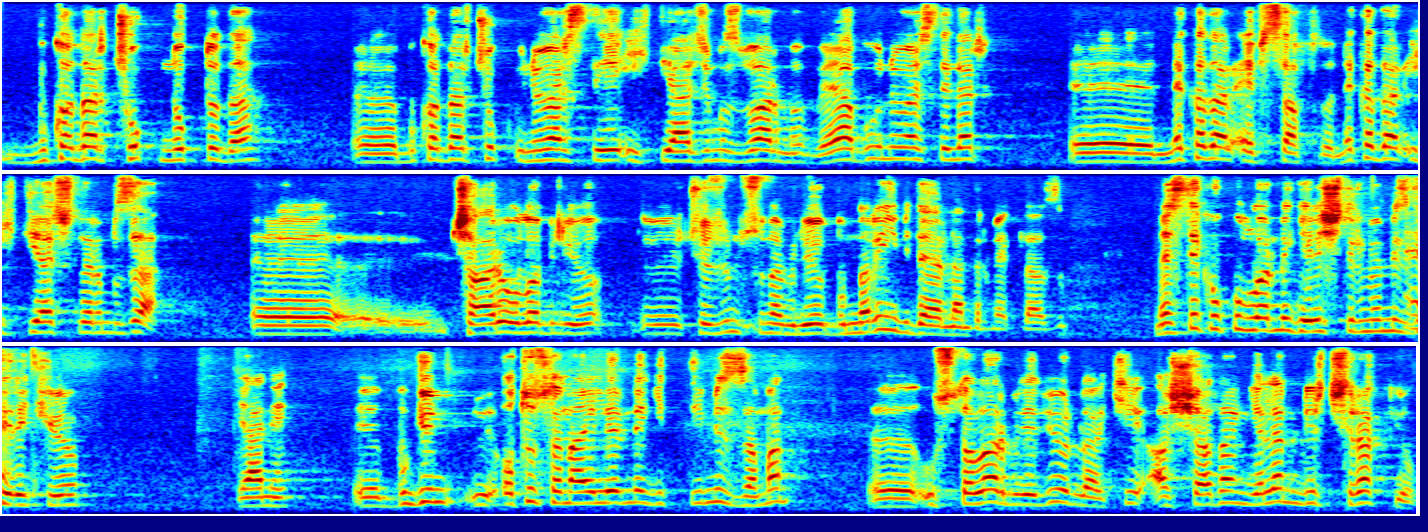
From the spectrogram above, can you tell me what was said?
bu kadar çok noktada, e, bu kadar çok üniversiteye ihtiyacımız var mı? Veya bu üniversiteler e, ne kadar efsaflı, ne kadar ihtiyaçlarımıza e, çare olabiliyor, e, çözüm sunabiliyor. Bunları iyi bir değerlendirmek lazım. Meslek okullarını geliştirmemiz Evet. gerekiyor. Yani e, bugün e, oto sanayilerine gittiğimiz zaman e, ustalar bile diyorlar ki aşağıdan gelen bir çırak yok.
